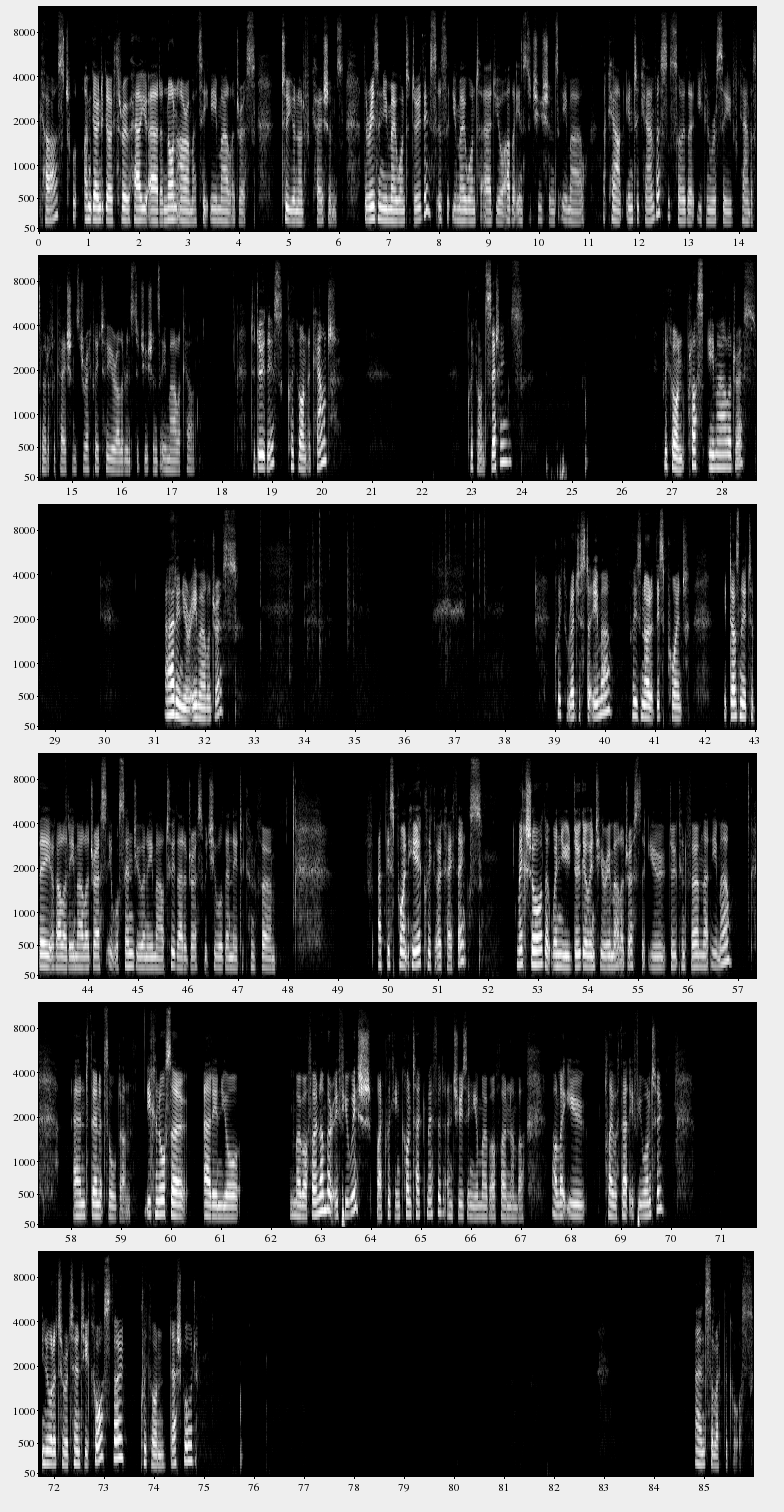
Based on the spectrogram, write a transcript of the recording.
cast, I'm going to go through how you add a non-RMIT email address to your notifications. The reason you may want to do this is that you may want to add your other institution's email account into Canvas so that you can receive Canvas notifications directly to your other institution's email account. To do this, click on Account, click on Settings, click on Plus Email Address, add in your email address, click register email. Please note at this point it does need to be a valid email address. It will send you an email to that address which you will then need to confirm. At this point here click OK thanks. Make sure that when you do go into your email address that you do confirm that email and then it's all done. You can also add in your mobile phone number if you wish by clicking contact method and choosing your mobile phone number. I'll let you play with that if you want to. In order to return to your course though, click on Dashboard and select the course.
